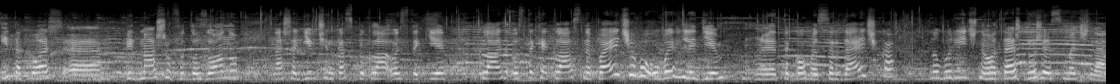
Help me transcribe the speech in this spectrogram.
І також е, під нашу фотозону наша дівчинка спекла ось такі ось таке класне печиво у вигляді е, такого сердечка новорічного, теж дуже смачне.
